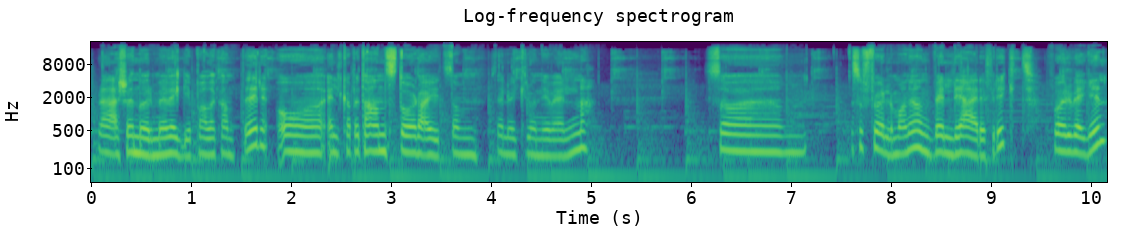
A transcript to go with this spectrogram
For det er så enorme vegger på alle kanter, og El Capitan står da ut som selve kronjuvelen. Så, så føler man jo en veldig ærefrykt for veggen.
